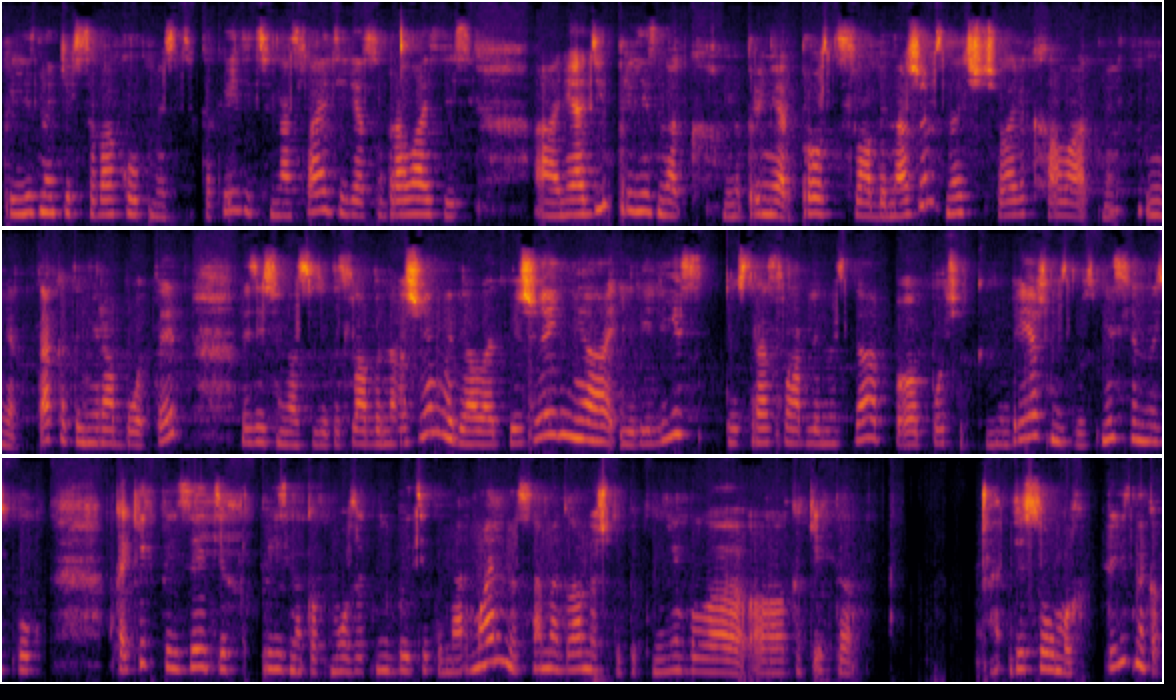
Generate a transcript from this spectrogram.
признаки в совокупности. Как видите на слайде я собрала здесь а, не один признак, например, просто слабый нажим, значит человек халатный. Нет, так это не работает. Здесь у нас идет слабый нажим, и вялое движение, и релиз, то есть расслабленность, да, почерк, небрежность, двусмысленность букв. Каких-то из этих признаков может не быть, это нормально. Самое главное, чтобы это не было а, каких-то весомых признаков.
